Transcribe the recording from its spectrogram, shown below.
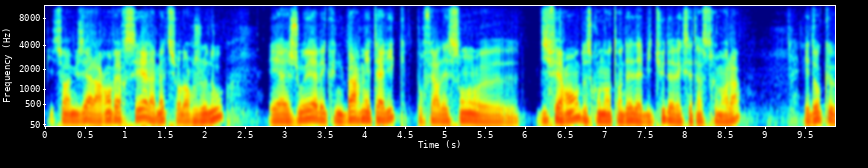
Puis ils se sont amusés à la renverser, à la mettre sur leurs genoux et à jouer avec une barre métallique pour faire des sons euh, différents de ce qu'on entendait d'habitude avec cet instrument-là. Et donc, euh,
